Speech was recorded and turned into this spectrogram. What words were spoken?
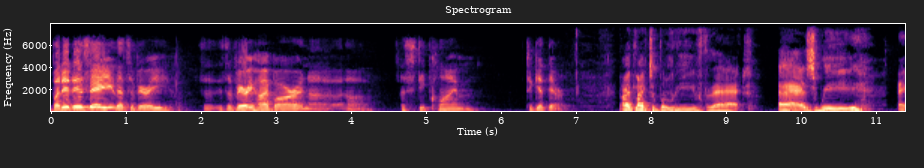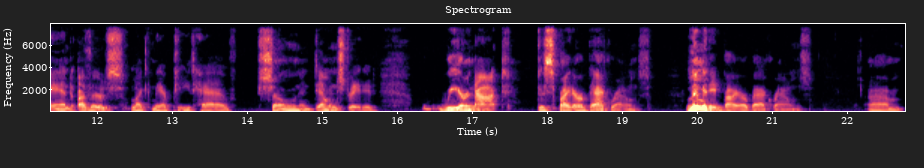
But it is a that's a very it's a, it's a very high bar and a, a, a steep climb to get there. I'd like to believe that as we and others like Mayor Pete have shown and demonstrated, we are not, despite our backgrounds, limited by our backgrounds. Um,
